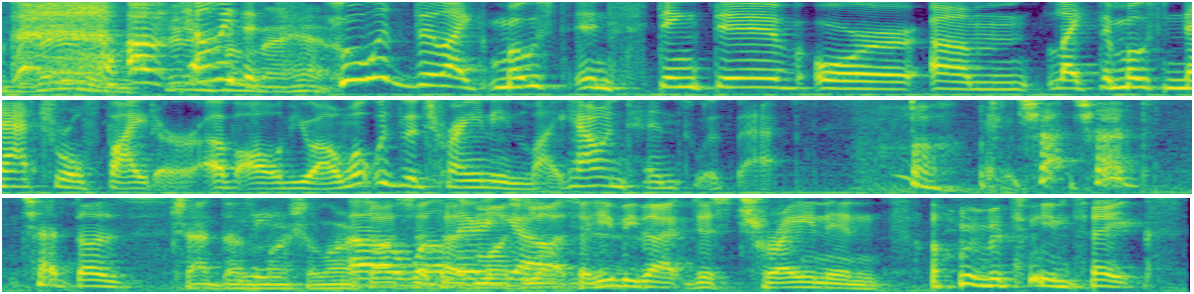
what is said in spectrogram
zoom. Um, tell me this. Who was the like most instinctive or um, like the most natural fighter of all of you all? What was the training like? How intense was that? I think Chad, Chad, Chad does. Chad does martial arts. Oh, Does, well, does there you martial go. arts, so he'd be like just training in between takes,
